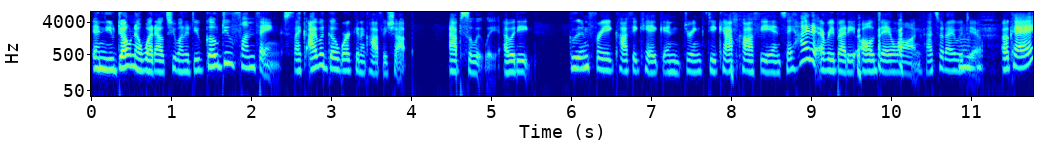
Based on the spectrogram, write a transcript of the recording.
and you don't know what else you want to do. Go do fun things. Like i would go work in a coffee shop. Absolutely. I would eat gluten-free coffee cake and drink decaf coffee and say hi to everybody all day long. That's what i would do. Okay?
